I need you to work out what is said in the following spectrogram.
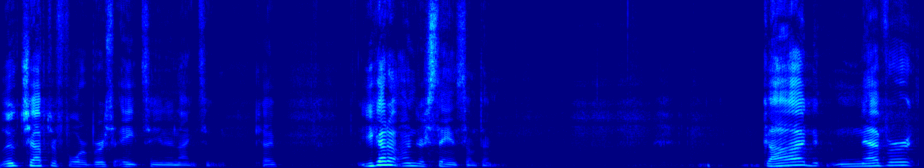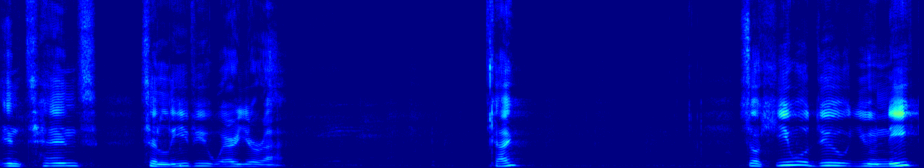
Luke chapter 4, verse 18 and 19. Okay? You got to understand something. God never intends to leave you where you're at. Okay? So he will do unique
